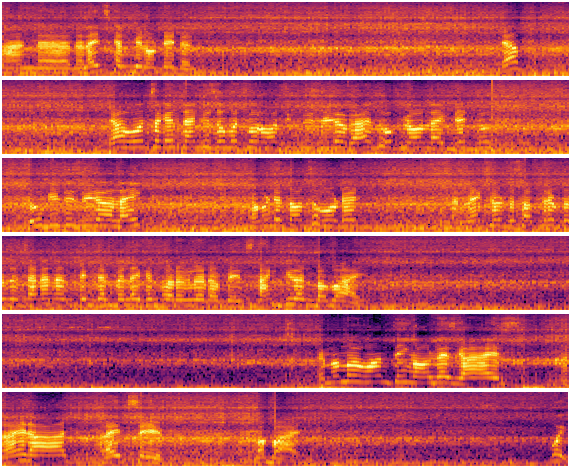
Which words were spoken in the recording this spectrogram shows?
and uh, the lights can be rotated yep yeah once again thank you so much for watching this video guys hope you all liked it do, do give this video a like comment your thoughts about it and make sure to subscribe to the channel and click that bell icon for regular updates. Thank you and bye bye remember one thing always guys. Ride hard ride safe. Bye bye wait.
